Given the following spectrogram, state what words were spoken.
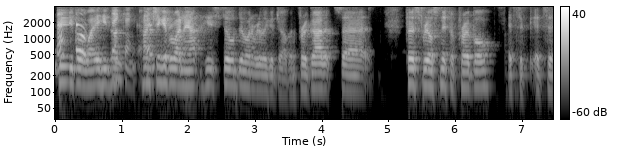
That's people away. He's not stinking good. punching everyone out. He's still doing a really good job. And for a guy that's uh, first real sniff of pro ball, it's a it's a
